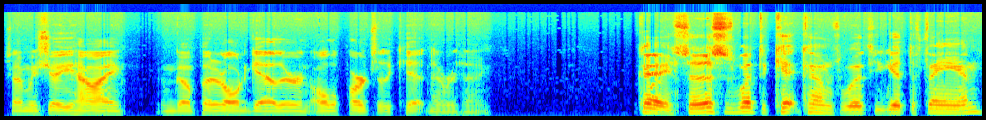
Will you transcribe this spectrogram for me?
So I'm going to show you how I am going to put it all together and all the parts of the kit and everything. Okay so this is what the kit comes with. You get the fan.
